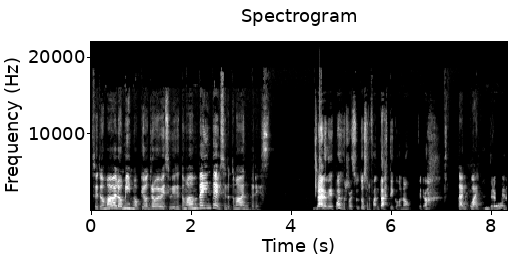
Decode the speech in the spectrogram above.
Se tomaba lo mismo que otro bebé, si hubiese tomado en 20, él se lo tomaba en 3. Claro, que después resultó ser fantástico, ¿no? Pero... Tal cual. Pero bueno,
